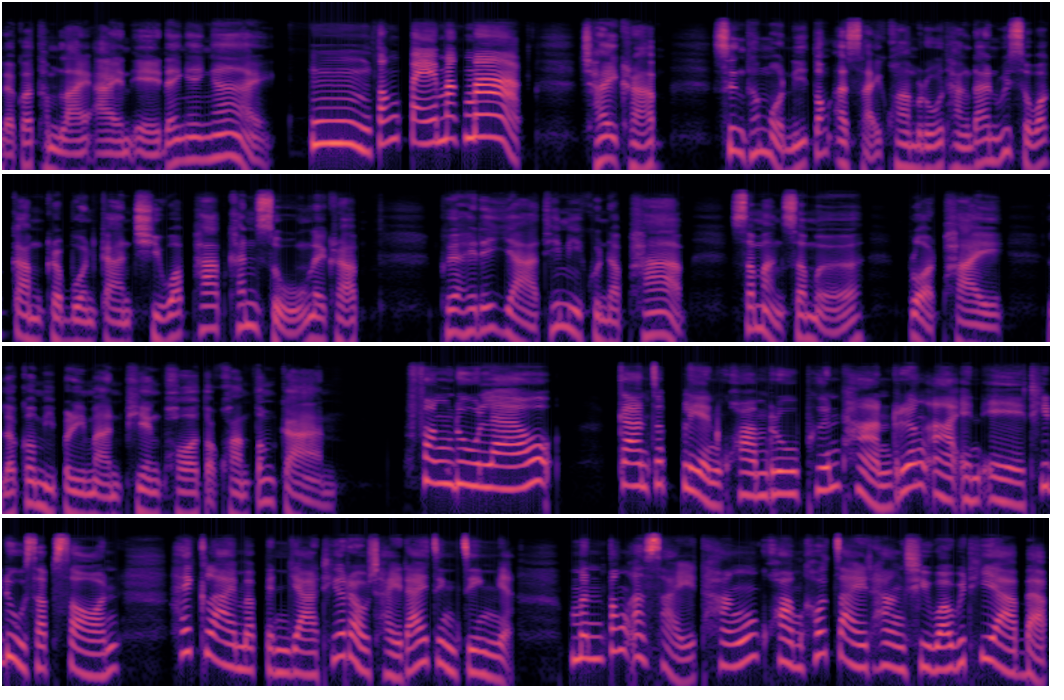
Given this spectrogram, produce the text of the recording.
แล้วก็ทำลาย RNA ได้ง่ายอืม ต้องเป๊ะมาก ๆ ใช่ครับ ซึ่งทั้งหมดนี้ต้องอาศัยความรู้ทางด้านวิศวกรรมกระบวนการชีวภาพขั้นสูงเลยครับ เพื่อให้ได้ยาที่มีคุณภาพ สม่ำเสมอ ปลอดภัย แล้วก็มีปริมาณเพียงพอต่อความต้องการๆฟังดูแล้ว การจะเปลี่ยนความรู้พื้นฐานเรื่อง RNA ที่ดูซับซ้อน ให้กลายมาเป็นยาที่เราใช้ได้จริงๆ เนี่ย มันต้องอาศัยทั้งความเข้าใจทางชีววิทยาแบบ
